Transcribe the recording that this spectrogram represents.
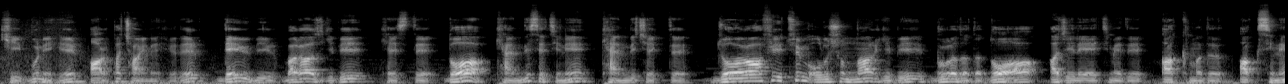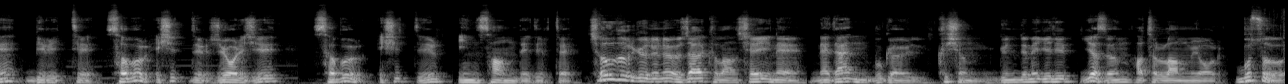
ki bu nehir Arpaçay Nehri'dir dev bir baraj gibi kesti. Doğa kendi setini kendi çekti. Coğrafi tüm oluşumlar gibi burada da doğa acele etmedi, akmadı. Aksine birikti. Sabır eşittir jeoloji, sabır eşittir insan dedirte. Çıldır Gölü'nü özel kılan şey ne? Neden bu göl kışın gündeme gelip yazın hatırlanmıyor? Bu su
